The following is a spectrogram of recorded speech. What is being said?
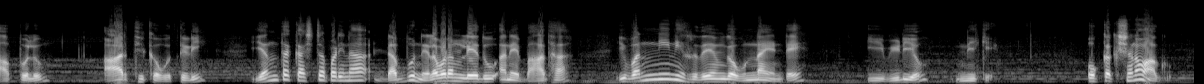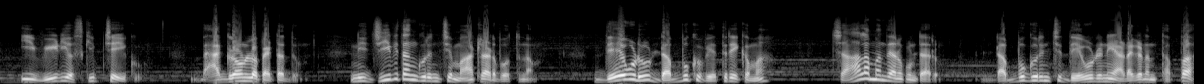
అప్పులు ఆర్థిక ఒత్తిడి ఎంత కష్టపడినా డబ్బు నిలవడం లేదు అనే బాధ ఇవన్నీ నీ హృదయంగా ఉన్నాయంటే ఈ వీడియో నీకే. ఒక్క క్షణం ఆగు. ఈ వీడియో స్కిప్ చేయకు. బ్యాక్గ్రౌండ్లో పెట్టద్దు. నీ జీవితం గురించి మాట్లాడబోతున్నాం. దేవుడు డబ్బుకు వ్యతిరేకమా? చాలామంది అనుకుంటారు డబ్బు గురించి దేవుడిని అడగడం తప్ప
